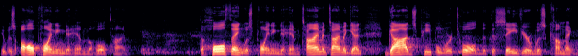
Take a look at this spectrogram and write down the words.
it was all pointing to Him the whole time. The whole thing was pointing to him. Time and time again, God's people were told that the Savior was coming.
